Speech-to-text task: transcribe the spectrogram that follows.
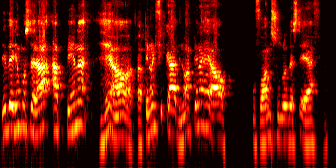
deveriam considerar a pena real, a pena notificada, e não a pena real, conforme súmula do STF. Né?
